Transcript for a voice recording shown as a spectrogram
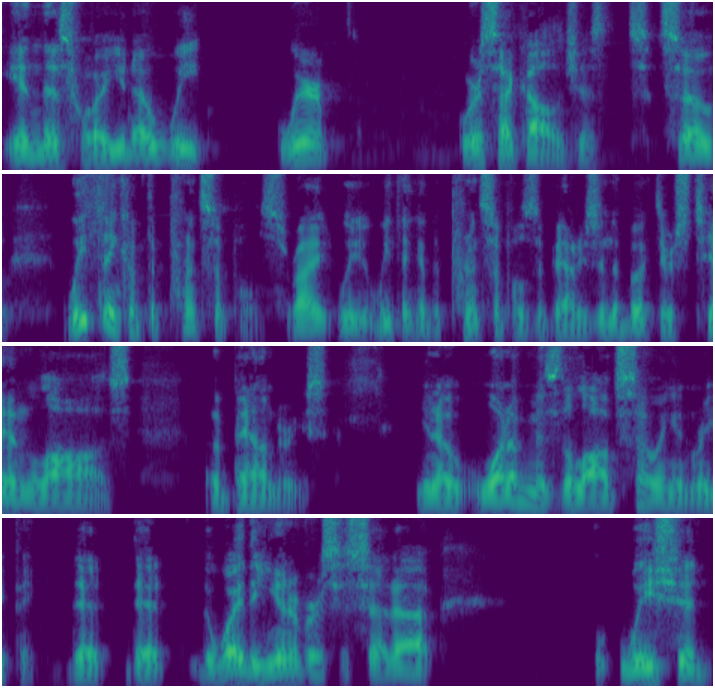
in this way. You know, we we're we're psychologists, so we think of the principles, right? We we think of the principles of boundaries. In the book, there's ten laws of boundaries, you know, one of them is the law of sowing and reaping. That that the way the universe is set up, we should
